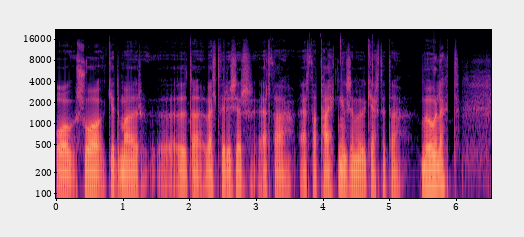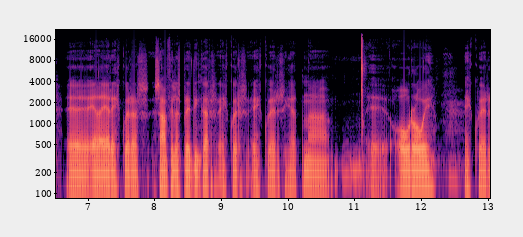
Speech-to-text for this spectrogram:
og svo getur maður auðvitað velt fyrir sér er það, er það tæknin sem hefur gert þetta mögulegt eða er einhverjar samfélagsbreytingar einhver, einhver hérna, órói einhver,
